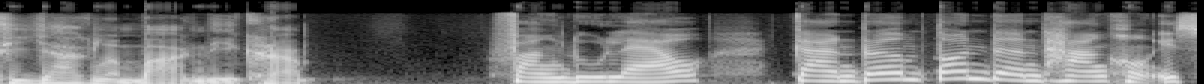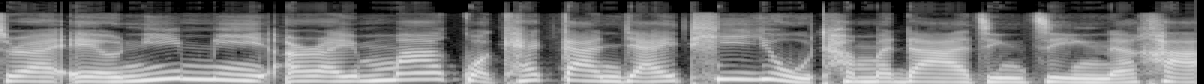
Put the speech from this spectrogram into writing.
ที่ยากลำบากนี้ครับฟังดูแล้ว การเริ่มต้นเดินทางของอิสราเอลนี่มีอะไรมากกว่าแค่การย้ายที่อยู่ธรรมดาจริง ๆ นะคะ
